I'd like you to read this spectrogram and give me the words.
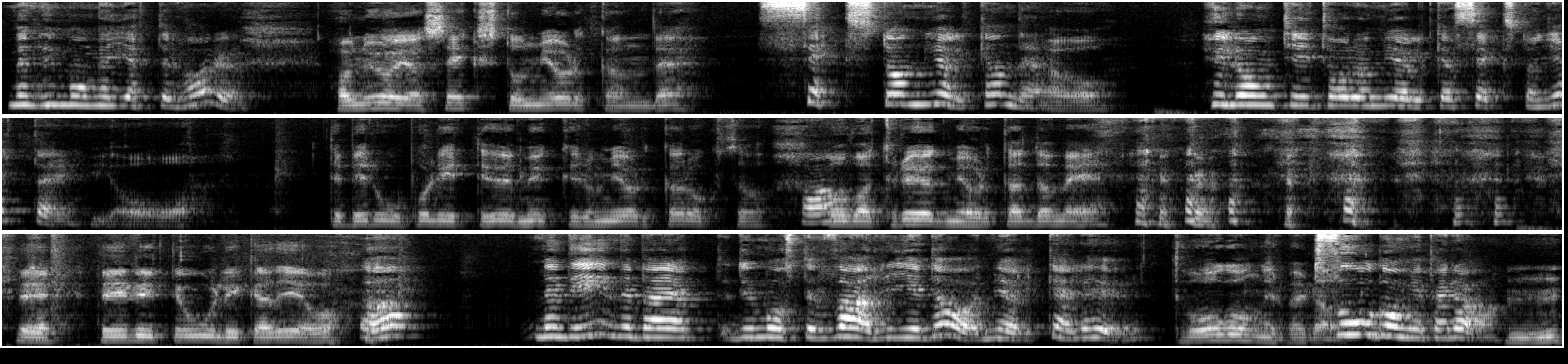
Men hur många getter har du? Ja, nu har jag 16 mjölkande. 16 mjölkande? Ja, Hur lång tid tar det att mjölka 16 getter? ja. Det beror på lite hur mycket de mjölkar också. Ja. Och vad trögmjölkad de är. det, det är lite olika det ja. Ja. Men det innebär att du måste varje dag mjölka, eller hur? Två gånger per dag. Två gånger per dag. Mm.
